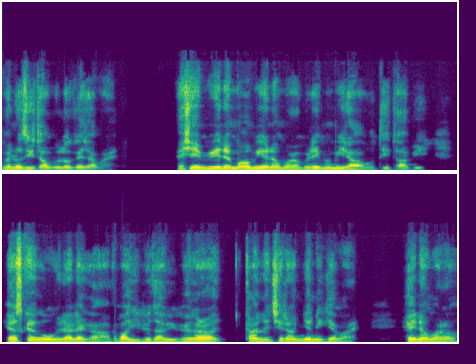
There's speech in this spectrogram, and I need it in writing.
ဘယ်လိုစီတော့ဖို့လုပ်ခဲ့ကြပါတယ်။အရှင်ပြေးနဲ့မောင်းပြီးတဲ့နောက်မှာတော့ဗရိတ်မမိတာကိုသိသွားပြီးရက်စကန်ကိုဝင်လိုက်လိုက်ကပပောက်ကြီးဖြစ်သွားပြီးဘန်ကတော့ကားနဲ့ခြေထောက်ညက်နေခဲ့ပါတယ်။အဲဒီနောက်မှာတော့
